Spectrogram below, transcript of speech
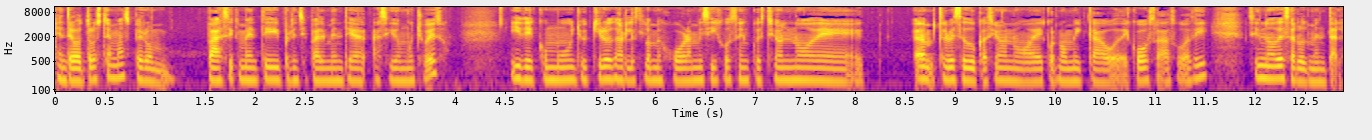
entre otros temas, pero básicamente y principalmente ha sido mucho eso y de cómo yo quiero darles lo mejor a mis hijos en cuestión no de em, tal vez educación o económica o de cosas o así, sino de salud mental.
